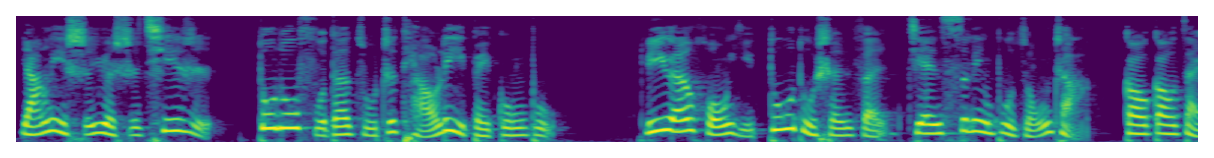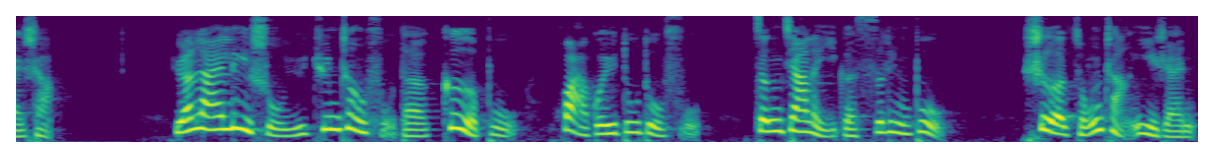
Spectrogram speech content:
阳历十月十七日，都督府的组织条例被公布。黎元洪以都督身份兼司令部总长，高高在上。原来隶属于军政府的各部划归都督府，增加了一个司令部，设总长一人，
